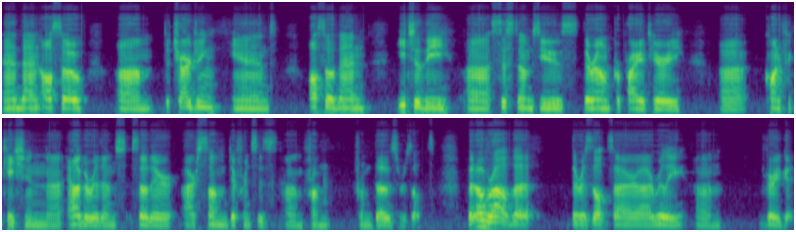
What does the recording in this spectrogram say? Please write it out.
and then also um, the charging and also then each of the uh, systems use their own proprietary uh, quantification uh, algorithms so there are some differences um, from from those results. But overall the the results are uh, really um, very good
